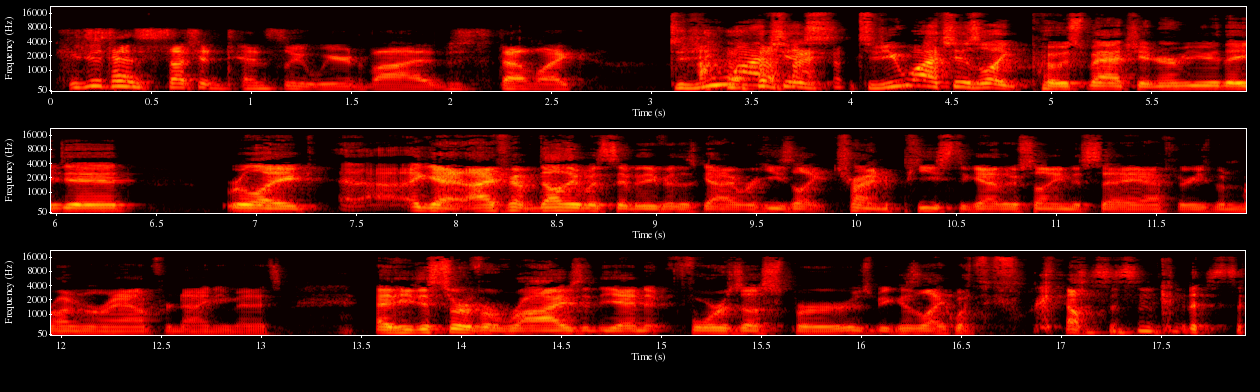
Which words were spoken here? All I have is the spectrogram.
he just has such intensely weird vibes that like did you watch his? did you watch his like post match interview they did? Where like uh, again, I have nothing but sympathy for this guy. Where he's like trying to piece together something to say after he's been running around for ninety minutes, and he just sort of arrives at the end at Forza Spurs because like what the fuck else is he gonna say?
